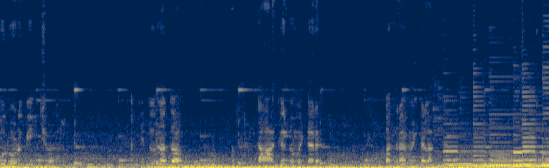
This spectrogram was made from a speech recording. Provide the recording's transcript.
मुरुड बीचवर इथून आता दहा किलोमीटर पंधरा मिनटं लागतात.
